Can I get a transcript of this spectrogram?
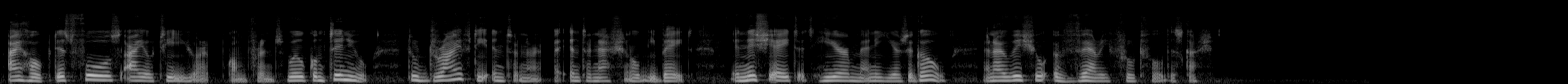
I hope this fall's IoT Europe conference will continue to drive the interna international debate initiated here many years ago and I wish you a very fruitful discussion.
